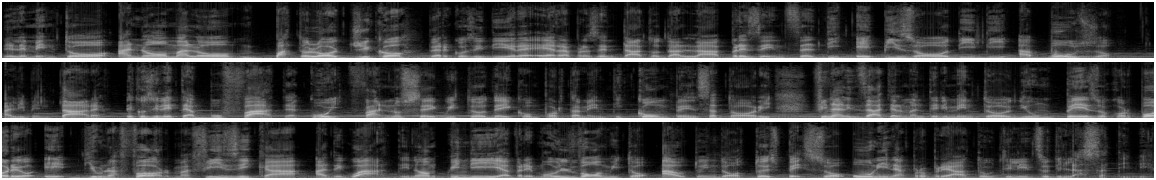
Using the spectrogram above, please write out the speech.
L'elemento anomalo, patologico, per così dire, è rappresentato dalla presenza di episodi di abuso alimentare, le cosiddette abbuffate, a cui fanno seguito dei comportamenti compensatori finalizzati al mantenimento di un peso corporeo e di una forma fisica adeguati, no? Quindi avremo il vomito autoindotto e spesso un inappropriato utilizzo di lassativi.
